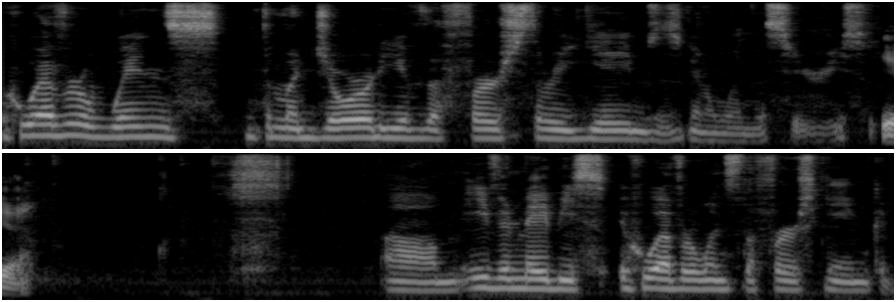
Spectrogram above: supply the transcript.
whoever wins the majority of the first three games is going to win the series. Yeah. Um, even maybe whoever wins the first game could,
